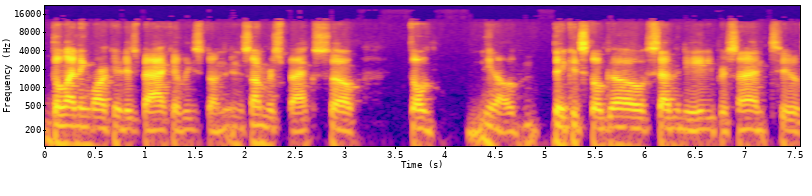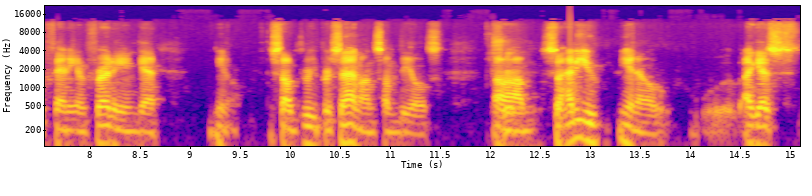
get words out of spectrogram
the lending market is back at least on, in some respects. So they'll you know, they could still go 70, 80% to Fannie and Freddie and get, you know, sub 3% on some deals. Sure. Um, so how do you, you know, I guess,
